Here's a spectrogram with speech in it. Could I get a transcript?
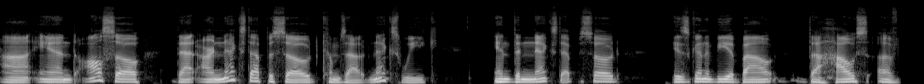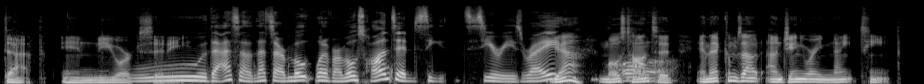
Uh, and also that our next episode comes out next week. And the next episode is going to be about the House of Death in New York City. Ooh, that's a, that's our mo- one of our most haunted se- series, right? Yeah, most oh. haunted, and that comes out on January nineteenth.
